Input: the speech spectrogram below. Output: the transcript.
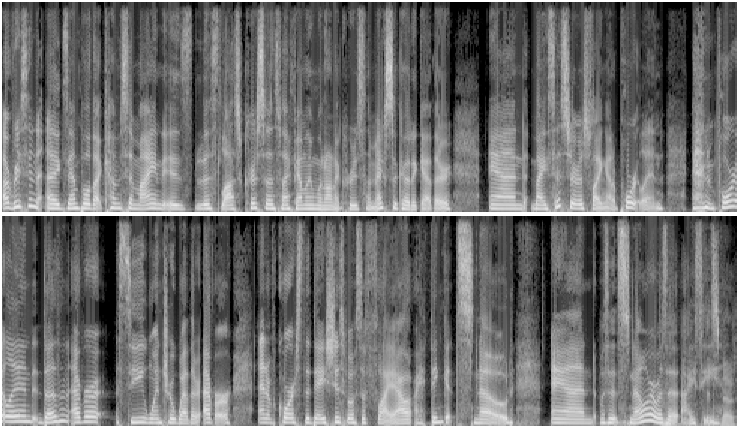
a recent example that comes to mind is this last Christmas, my family went on a cruise to Mexico together, and my sister was flying out of Portland. And Portland doesn't ever see winter weather ever. And of course, the day she's supposed to fly out, I think it snowed. And was it snow or was mm-hmm. it icy? It snowed.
